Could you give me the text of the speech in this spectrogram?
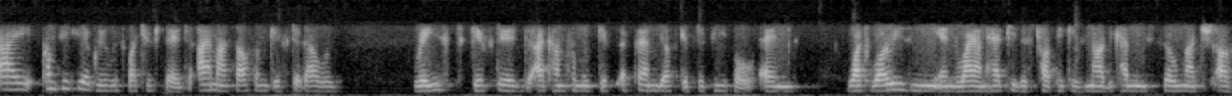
I completely agree with what you've said. I myself am gifted. I was raised gifted. I come from a, gift, a family of gifted people. And what worries me and why I'm happy this topic is now becoming so much of,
